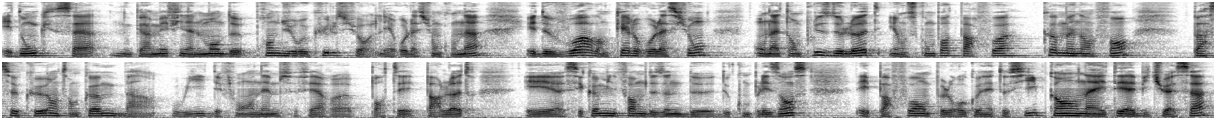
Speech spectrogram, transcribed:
Et donc ça nous permet finalement de prendre du recul sur les relations qu'on a, et de voir dans quelle relation on attend plus de l'autre, et on se comporte parfois comme un enfant, parce que en tant qu'homme, ben oui, des fois on aime se faire euh, porter par l'autre. Et euh, c'est comme une forme de zone de, complaisance. Et parfois on peut le reconnaître aussi. Quand on a été habitué à ça.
